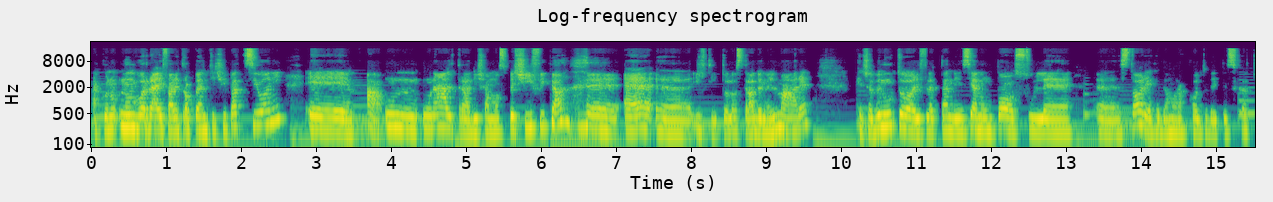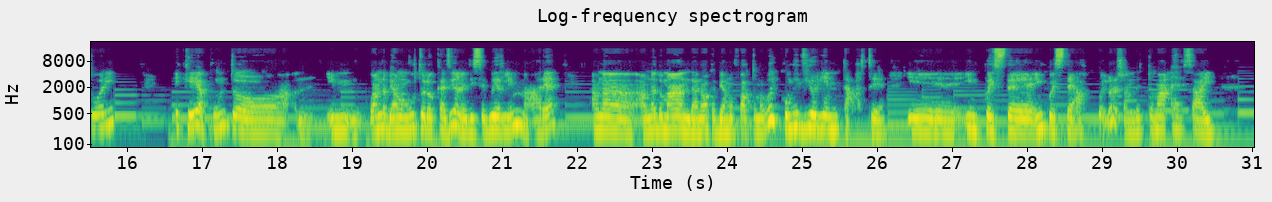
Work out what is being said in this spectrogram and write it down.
Ecco, no, non vorrei fare troppe anticipazioni. E, ah, un, un'altra, diciamo, specifica eh, è eh, il titolo Strade nel mare, che ci è venuto riflettendo insieme un po' sulle eh, storie che abbiamo raccolto dai pescatori e che appunto in, quando abbiamo avuto l'occasione di seguirli in mare a una, a una domanda no, che abbiamo fatto, ma voi come vi orientate in, in, queste, in queste, acque? Loro ci hanno detto, ma eh, sai,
